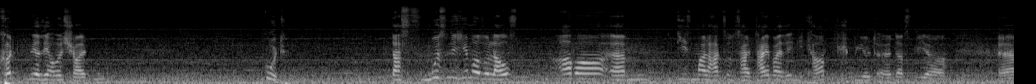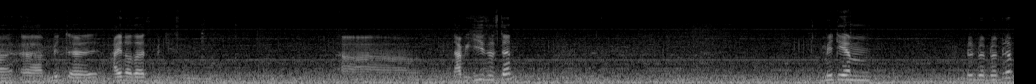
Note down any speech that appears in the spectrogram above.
konnten wir sie ausschalten. Gut, das muss nicht immer so laufen, aber ähm, diesmal hat es uns halt teilweise in die Karten gespielt, äh, dass wir äh, äh, mit äh, einerseits mit diesem äh, na wie hieß es denn? Mit dem blip, blip, blip, blip,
